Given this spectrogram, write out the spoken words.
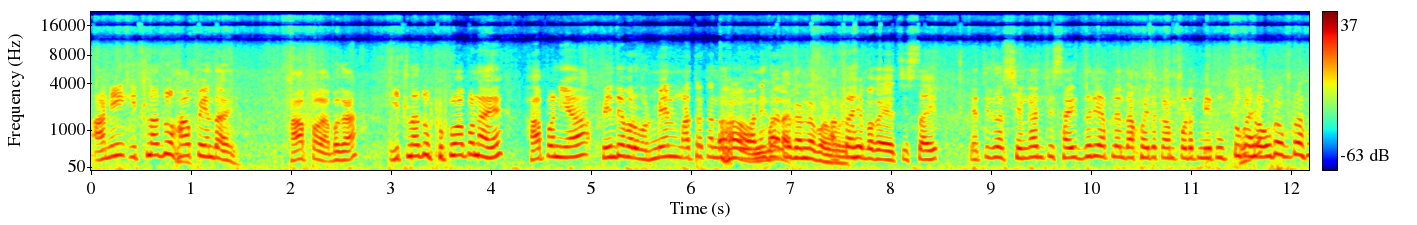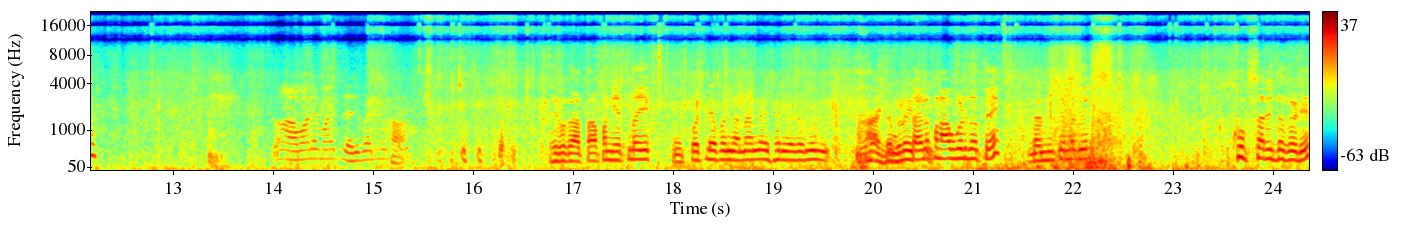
आणि इथला जो हा पेंदा आहे हा बघा इथला जो फुटवा पण आहे हा पण या पेंद्याबरोबर मेन मात्र कंदा. आता हे बघा याची साईज याची जर शेंगांची साईज जरी आपल्याला दाखवायचं काम पडत मी एक उपटूक आहे. उठा. आम्हाला माहिती झाली पाहिजे. हे. बघा आता आपण यातला एक उपटल्या पण जाणार नाही सर या जमिनी पण अवघड जात आहे कारण खूप सारे दगड आहेत.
